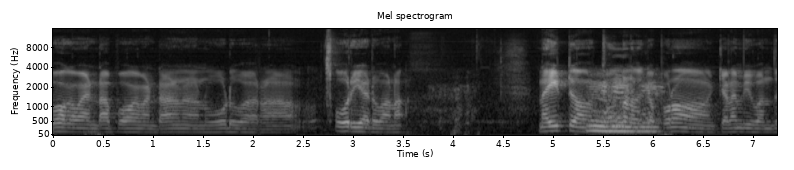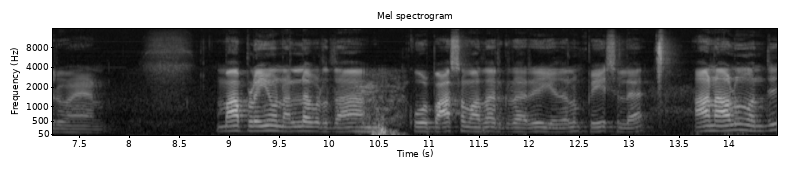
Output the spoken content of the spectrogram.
போக வேண்டாம் போக வேண்டாம்னு நான் ஓடுவாராம் ஓரியாடுவானாம் நைட்டு அவன் தூங்கினதுக்கப்புறம் கிளம்பி வந்துடுவேன் மாப்பிள்ளையும் நல்லவர் தான். பாசமாக தான் இருக்கிறாரு. எதாலும் பேசலை. ஆனாலும் வந்து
